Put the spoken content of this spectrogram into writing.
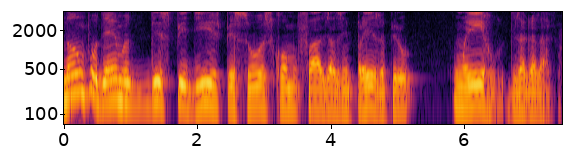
Não podemos despedir pessoas como fazem as empresas pelo um erro desagradável.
